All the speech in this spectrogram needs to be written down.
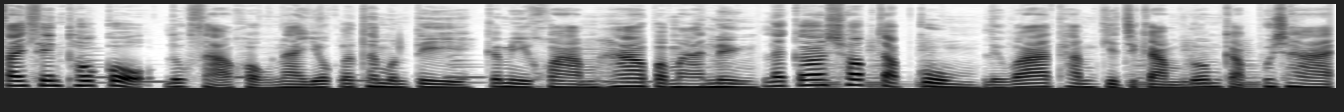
ไซเซนโทโกะลูกสาวของนายกรัฐมนตรีก็มีความห้าวประมาณหนึ่ง แล้วก็ชอบจับกลุ่ม หรือว่าทำกิจกรรมร่วมกับผู้ชาย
